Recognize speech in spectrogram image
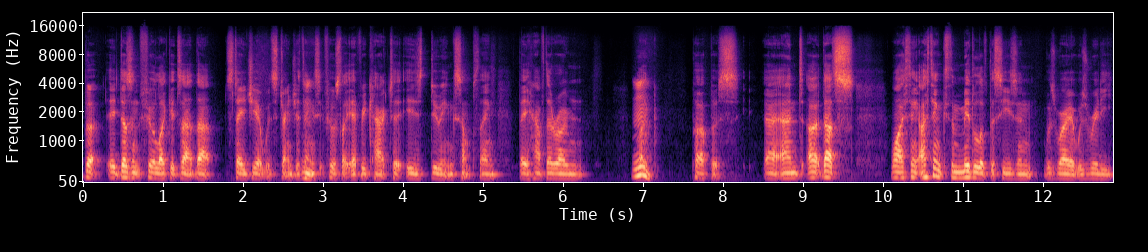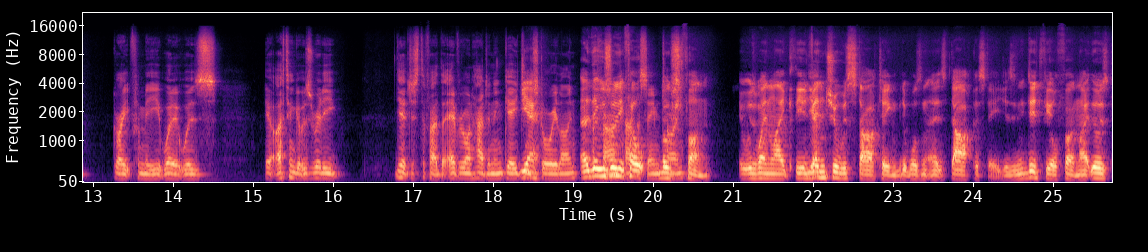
But it doesn't feel like it's at that stage yet with Stranger Mm. Things. It feels like every character is doing something. They have their own Mm. like purpose, uh, and uh, that's why I think I think the middle of the season was where it was really great for me. Where it was, it, I think it was really, yeah, just the fact that everyone had an engaging Yeah. storyline. Uh, it was when it felt most fun. It was when like the adventure was starting, but it wasn't at its darker stages, and it did feel fun. Like there was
